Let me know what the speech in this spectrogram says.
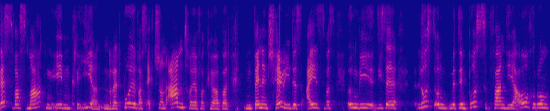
das, was Marken eben kreieren, ein Red Bull, was Action und Abenteuer verkörpert, ein Ben Cherry, das Eis, was irgendwie diese Lust und mit dem Bus fahren die ja auch rum,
